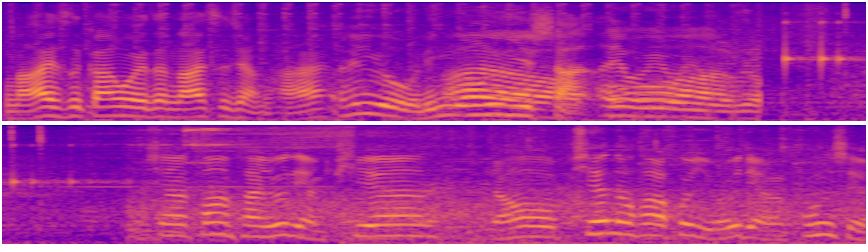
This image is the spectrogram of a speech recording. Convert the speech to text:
拿一次杆位，再拿一次奖牌。哎呦，灵光一闪，哎呦呦呦呦！现在方向盘有点偏，然后偏的话会有一点风险。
